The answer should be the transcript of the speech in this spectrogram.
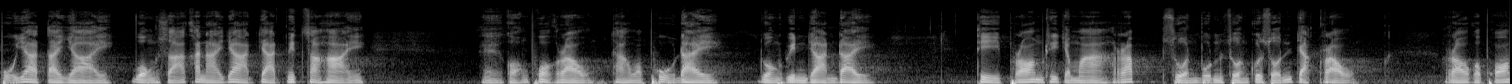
ปู่ย่าตายาย วงศาคณาญาติญาติมิตรสหายของพวกเราทางว่าผู้ใดดวงวิญญาณใด ที่พร้อมที่จะมารับ ส่วนบุญส่วนกุศลจากเรา เราก็พร้อม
